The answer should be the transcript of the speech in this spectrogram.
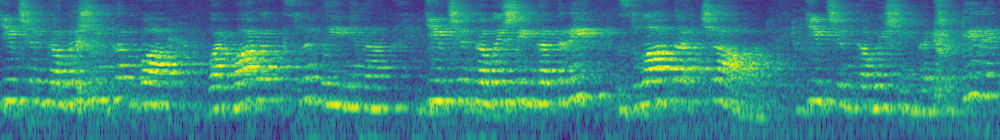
Дівчинка Вишенька 2 Варвара Слепиніна. Дівчинка Вишенька 3 Злата Чава. Дівчинка Вишенька 4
